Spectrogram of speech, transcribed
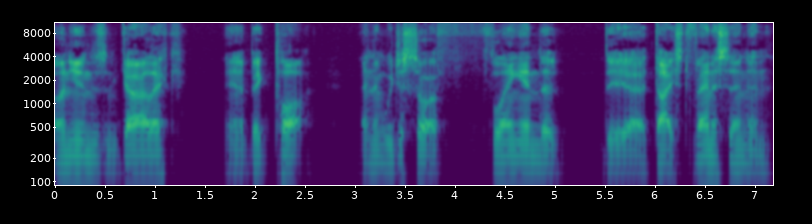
onions and garlic in a big pot, and then we just sort of fling in the the uh, diced venison and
